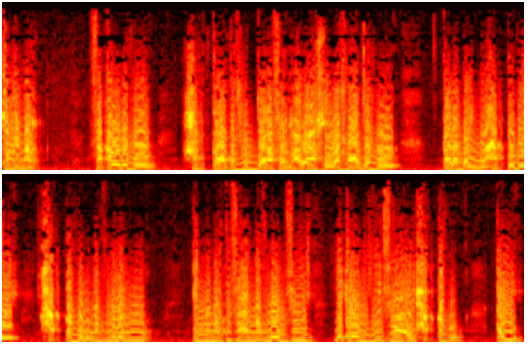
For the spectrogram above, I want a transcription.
كما مر. فقوله حتى تهجر في الرواح وهاجه طلب المعطل حقه المظلوم. إنما ارتفع المظلوم فيه لكونه فاعل حقه أي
